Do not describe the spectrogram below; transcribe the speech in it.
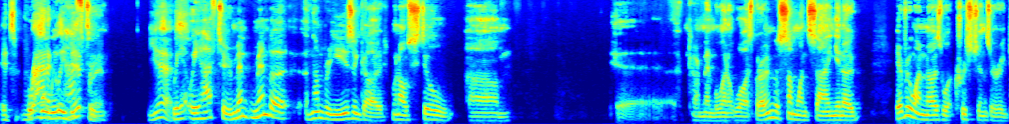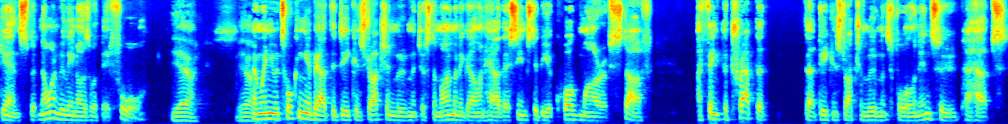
It's radically well, different. To. Yes. We, we have to. Remember, remember a number of years ago when I was still, um, uh, I can't remember when it was, but I remember someone saying, you know, everyone knows what Christians are against, but no one really knows what they're for. Yeah. Yeah. And when you were talking about the deconstruction movement just a moment ago and how there seems to be a quagmire of stuff, I think the trap that that deconstruction movement's fallen into perhaps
